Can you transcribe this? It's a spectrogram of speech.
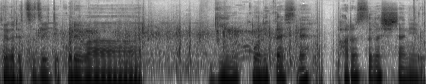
というわけで続いてこれは銀行2階ですね。パルスが下にいる。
